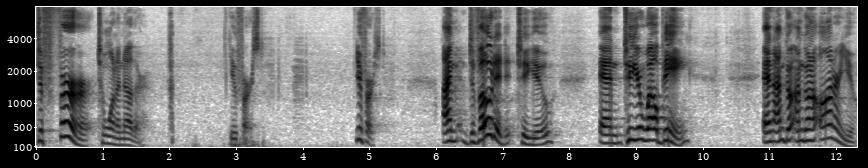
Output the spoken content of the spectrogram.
defer to one another. You first. You first. I'm devoted to you and to your well being, and I'm, go- I'm going to honor you.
